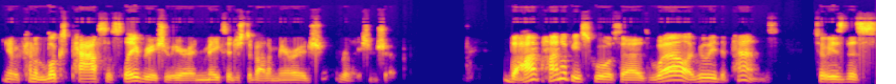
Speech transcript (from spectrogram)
you know kind of looks past the slavery issue here and makes it just about a marriage relationship. The Hanafi school says, well, it really depends. So is this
